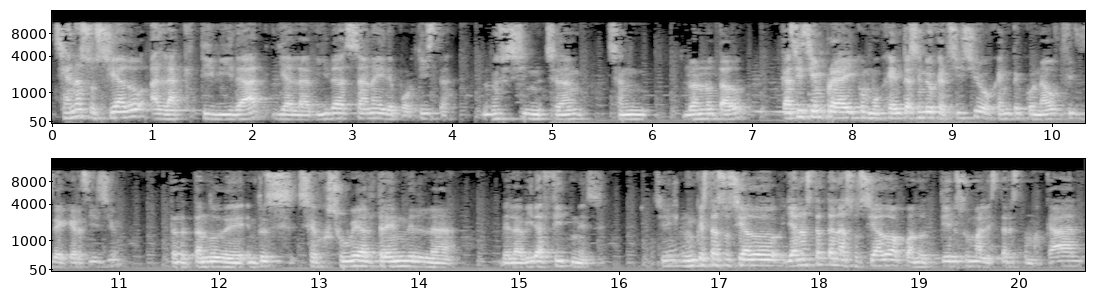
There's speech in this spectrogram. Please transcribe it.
se han asociado a la actividad y a la vida sana y deportista. No sé si se dan, se han, lo han notado. Casi siempre hay como gente haciendo ejercicio o gente con outfits de ejercicio, tratando de, entonces se sube al tren de la, de la vida fitness. ¿sí? Nunca está asociado, ya no está tan asociado a cuando tienes un malestar estomacal,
